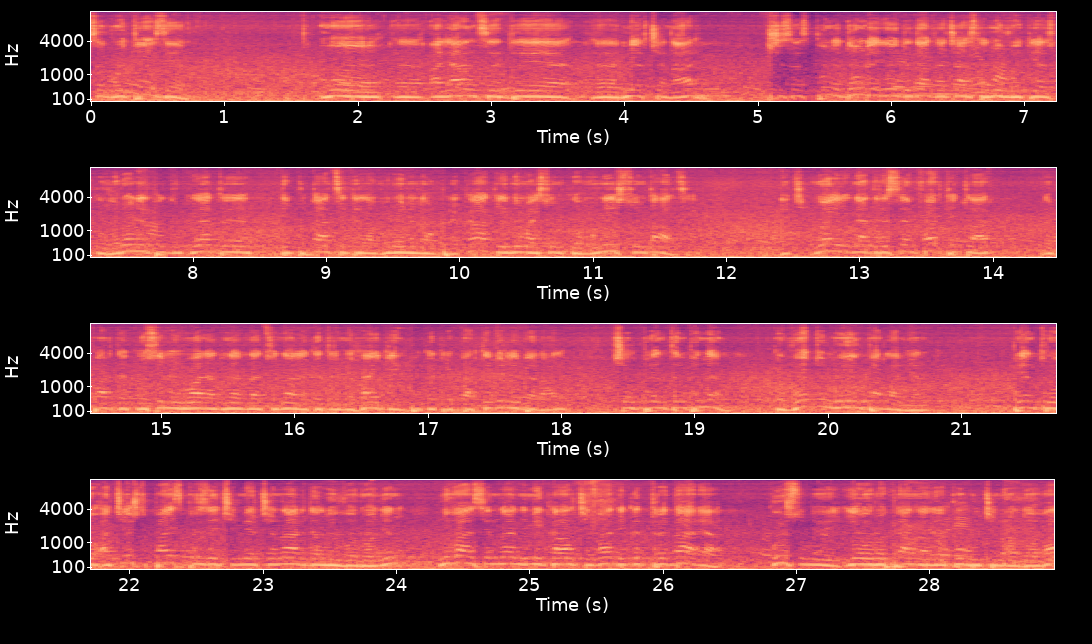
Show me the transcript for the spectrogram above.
să voteze o alianță de mercenari și să spună, domnule, eu de data aceasta nu votez cu Voronin, pentru că, iată, deputații de la Voronin au plecat, ei nu mai sunt comuniști, sunt alții. Deci, noi ne adresăm foarte clar de partea Consiliului Mare Adunării Naționale către Mihai Ghimpu, către Partidul Liberal și îl preîntâmpinăm că votul lui în Parlament pentru acești 14 mercenari de lui Voronin nu va însemna nimic altceva decât trădarea cursului european al Republicii Moldova,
